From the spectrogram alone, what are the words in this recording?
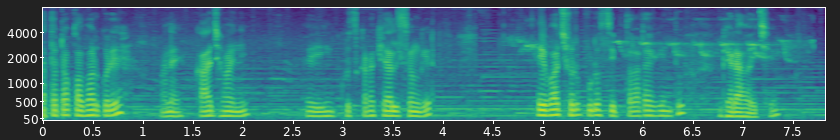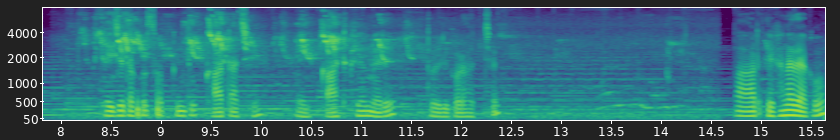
এতটা কভার করে মানে কাজ হয়নি এই কুচকাটা খেয়াল সঙ্গের। এবছর পুরো শিবতলাটাকে কিন্তু ঘেরা হয়েছে। এই যে দেখো, সব কিন্তু কাঠ আছে। এই কাঠকে মেরে তৈরি করা হচ্ছে। আর এখানে দেখো,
